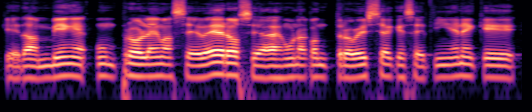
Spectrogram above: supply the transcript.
que también es un problema severo, o sea, es una controversia que se tiene que,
